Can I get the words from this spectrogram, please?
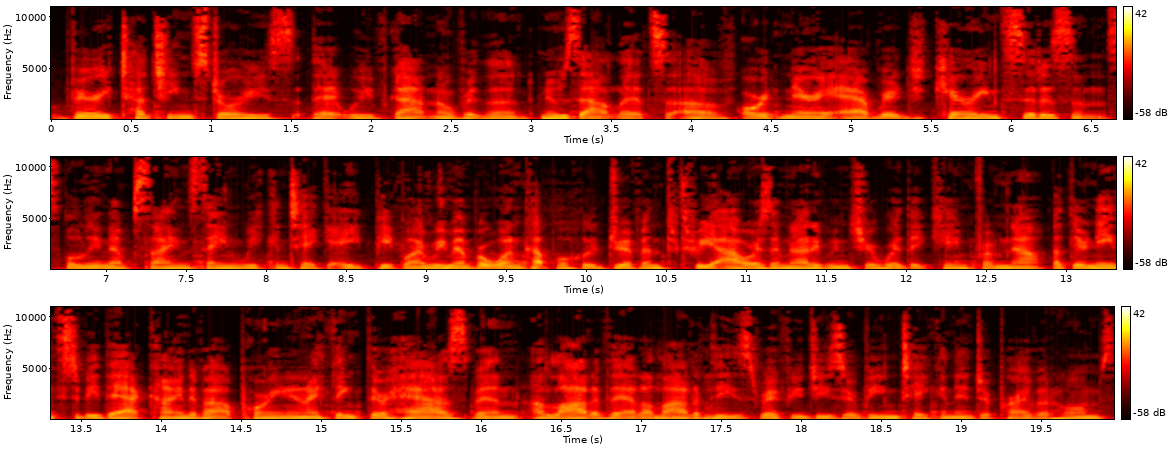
very touching stories that we've gotten over the news outlets of ordinary, average, caring citizens holding up signs saying we can take eight people. I remember one couple who had driven three hours. I'm not even sure where they came from now, but there needs to be that kind of outpouring, and I think there has been a lot of that. A lot of mm-hmm. these refugees are being taken into private homes,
